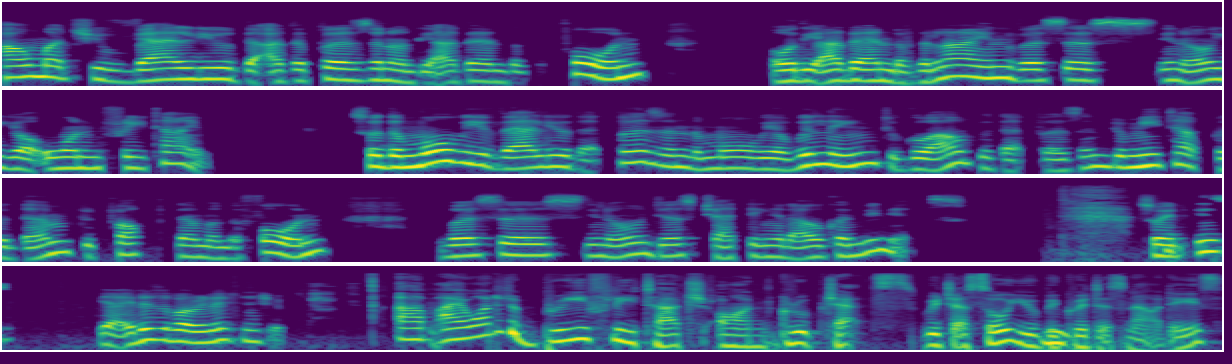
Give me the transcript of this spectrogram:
how much you value the other person on the other end of the phone or the other end of the line versus you know your own free time. So the more we value that person the more we are willing to go out with that person to meet up with them to talk to them on the phone versus you know just chatting at our convenience. So it is yeah it is about relationships um, I wanted to briefly touch on group chats, which are so ubiquitous mm. nowadays.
